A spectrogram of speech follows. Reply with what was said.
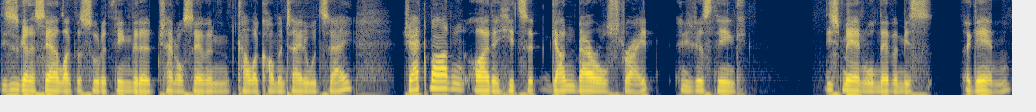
This is going to sound like the sort of thing that a Channel 7 colour commentator would say. Jack Martin either hits it gun barrel straight, and you just think, this man will never miss again,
